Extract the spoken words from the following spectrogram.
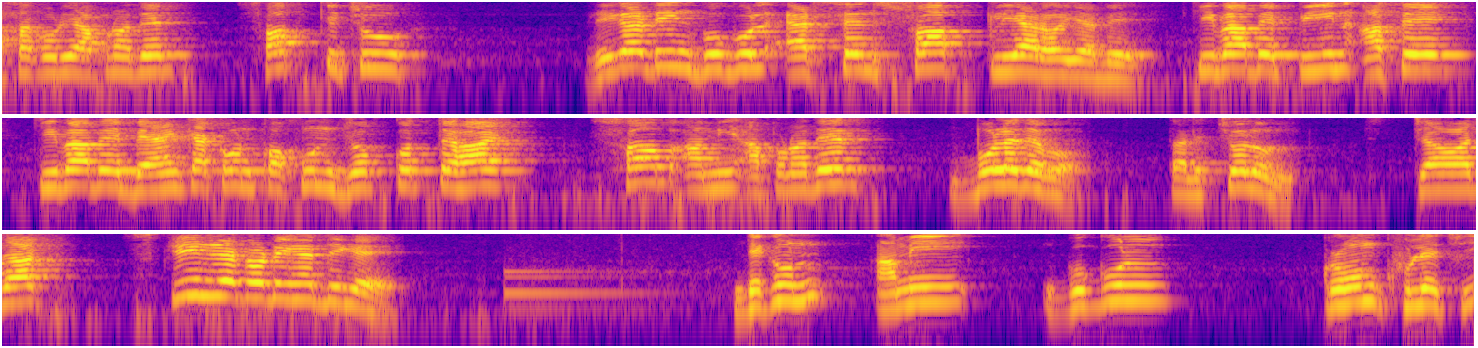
আশা করি আপনাদের সব কিছু রিগার্ডিং গুগল অ্যাডসেন্স সব ক্লিয়ার হয়ে যাবে। কীভাবে পিন আসে, কীভাবে ব্যাংক অ্যাকাউন্ট কখন যোগ করতে হয়, সব আমি আপনাদের বলে দেব। তাহলে চলুন, যাওয়া যাক স্ক্রিন রেকর্ডিং এর দিকে। দেখুন, আমি গুগল ক্রোম খুলেছি।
